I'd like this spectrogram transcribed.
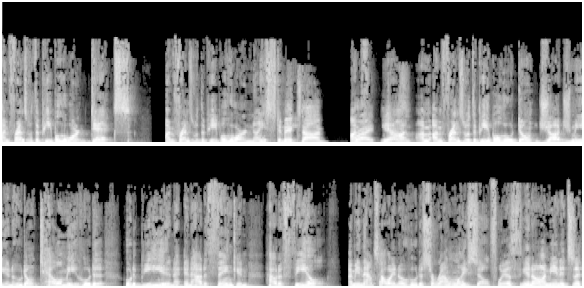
I'm friends with the people who aren't dicks. I'm friends with the people who are nice to me. Big time. I'm, right. Yeah, yes. I'm, I'm, I'm friends with the people who don't judge me and who don't tell me who to who to be and and how to think and how to feel. I mean, that's how I know who to surround myself with. You know, I mean, it's a,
